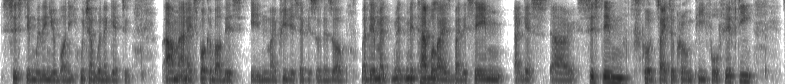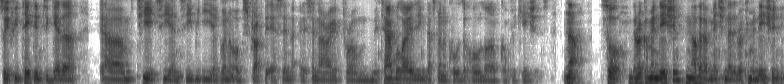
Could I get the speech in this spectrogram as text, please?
system within your body, which I'm going to get to. Um, and I spoke about this in my previous episode as well. But they're met- metabolized by the same, I guess, uh, system called cytochrome P450. So if you take them together, um, THC and CBD are going to obstruct the SN- SNRI from metabolizing. That's going to cause a whole lot of complications. Now, so the recommendation, now that I've mentioned that the recommendation,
